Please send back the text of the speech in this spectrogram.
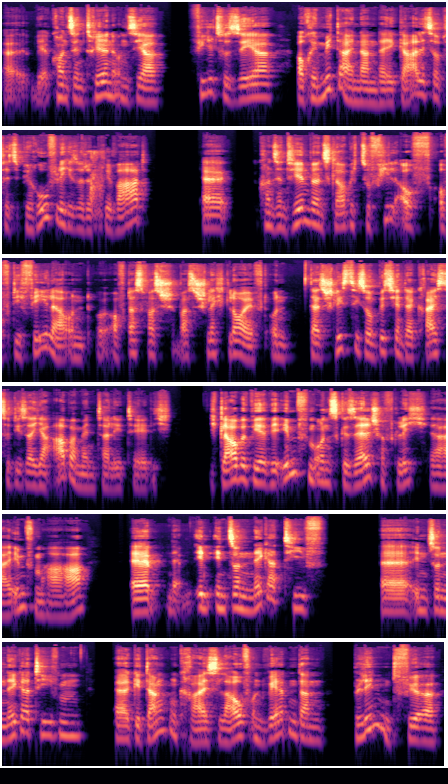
Äh, wir konzentrieren uns ja viel zu sehr auch im Miteinander, egal jetzt, ob's jetzt beruflich ist oder privat, äh, konzentrieren wir uns, glaube ich, zu viel auf auf die Fehler und auf das, was was schlecht läuft. Und da schließt sich so 'n bisschen der Kreis zu dieser Ja-Aber-Mentalität. Ich ich glaube, wir wir impfen uns gesellschaftlich, ja, impfen, ha ha, äh, in in so 'n Negativ äh, in so 'n negativen, äh, Gedankenkreislauf und werden dann blind für,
